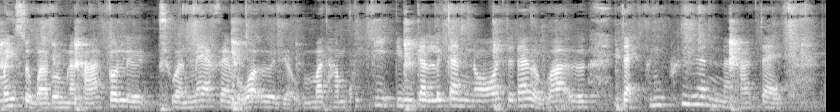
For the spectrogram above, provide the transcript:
ไม่สุบอารมณ์นะคะ ก็เลยชวนแม่แฟนบอกว่าเออเดี๋ยวมาทำคุกกี้กินกันแล้วกันเนาะจะได้แบบว่าเออแจกเพื่อนๆนะคะ แจกเ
